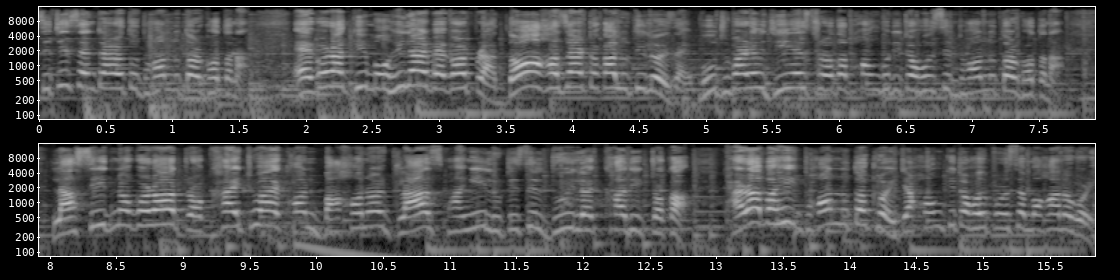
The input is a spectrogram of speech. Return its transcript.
চিটি চেণ্টাৰতো ধন লুটৰ ঘটনা। এগৰাকী মহিলাৰ বেগৰ পৰা দহ হাজাৰ টকা লুটি লৈ যায়। বুধবাৰেও জি এছ ৰোডত সংঘটিত হৈছিল ধন লুটৰ ঘটনা। লাচিত নগৰত ৰখাই থোৱা এখন বাহনৰ গ্লাছ ভাঙি লুটিছিল দুই লক্ষাধিক টকা। ধাৰাবাহিক ধন লুটক লৈ এতিয়া শংকিত হৈ পৰিছে। মহানগৰী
